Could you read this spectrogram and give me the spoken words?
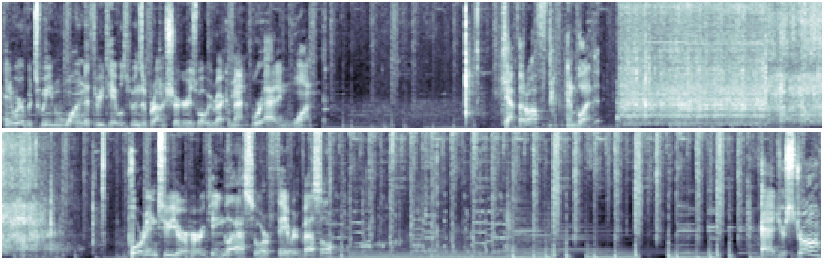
Anywhere between 1 to 3 tablespoons of brown sugar is what we recommend. We're adding 1. Cap that off and blend it. Pour into your hurricane glass or favorite vessel. Add your straw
